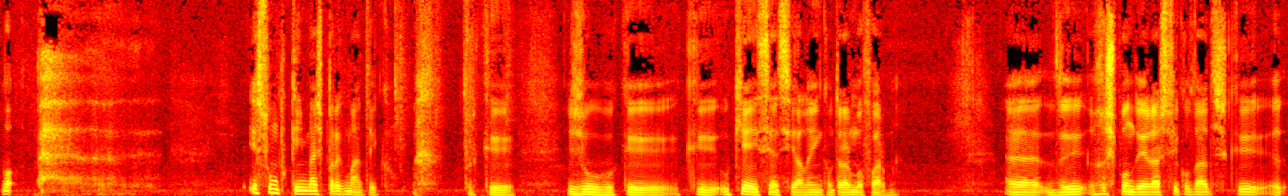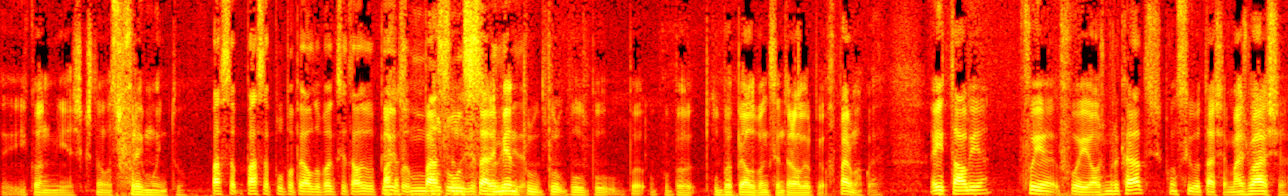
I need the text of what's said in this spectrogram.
Bom eu sou um pouquinho mais pragmático porque julgo que, que o que é essencial é encontrar uma forma de responder às dificuldades que uh, economias que estão a sofrer muito. Passa, passa pelo papel do Banco Central Europeu? Passa, passa necessariamente pelo, pelo, pelo, pelo, papel do Banco Central Europeu. Repara uma coisa. A Itália foi, foi aos mercados, conseguiu a taxa mais baixa,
